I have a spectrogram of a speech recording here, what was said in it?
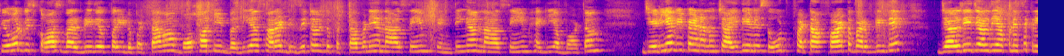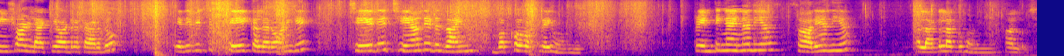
ਪਿਓਰ ਵਿਸਕੋਸ ਬਰਬਰੀ ਦੇ ਉੱਪਰ ਹੀ ਦੁਪੱਟਾ ਵਾ। ਬਹੁਤ ਹੀ ਵਧੀਆ ਸਾਰਾ ਡਿਜੀਟਲ ਦੁਪੱਟਾ ਬਣਿਆ। ਨਾਲ ਸੇਮ ਪ੍ਰਿੰਟਿੰਗ ਆ ਨਾਲ ਸੇਮ ਹੈਗੀ ਆ ਬਾਟਮ ਜਿਹੜੀਆਂ ਵੀ ਭੈਣਾਂ ਨੂੰ ਚਾਹੀਦੇ ਨੇ ਸੂਟ ਫਟਾਫਟ ਬਰਬਰੀ ਦੇ। ਜਲਦੀ ਜਲਦੀ ਆਪਣੇ ਸਕਰੀਨਸ਼ਾਟ ਲੈ ਕੇ ਆਰਡਰ ਕਰ ਦਿਓ। ਇਹਦੇ ਵਿੱਚ 6 ਕਲਰ ਆਉਣਗੇ। 6 ਦੇ 6ਾਂ ਦੇ ਡਿਜ਼ਾਈਨ ਵੱਖੋ ਵੱਖਰੇ ਹੋਣਗੇ। ਪ੍ਰਿੰਟਿੰਗਾਂ ਇਹਨਾਂ ਦੀਆਂ ਸਾਰਿਆਂ ਦੀਆਂ। ਅਲੱਗ-ਅਲੱਗ ਹੋਣਗੀਆਂ। ਆ ਲਓ ਜੀ।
